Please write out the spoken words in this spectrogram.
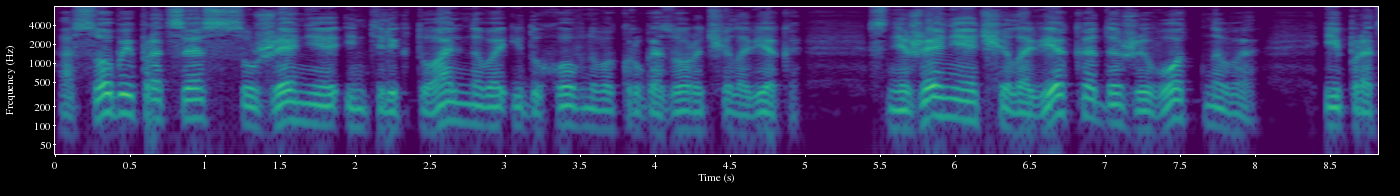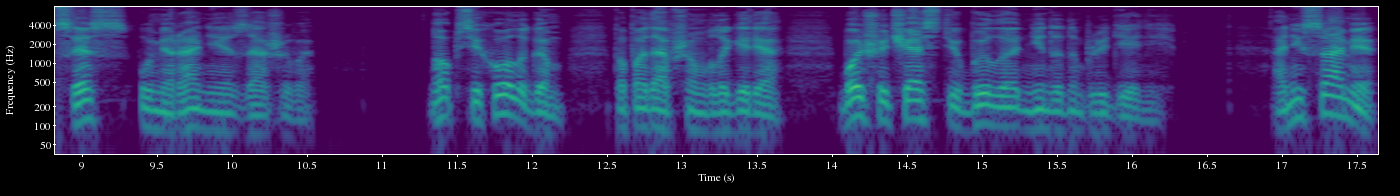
особый процесс сужения интеллектуального и духовного кругозора человека — снижение человека до животного и процесс умирания заживо. Но психологам, попадавшим в лагеря, большей частью было не до наблюдений. Они сами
